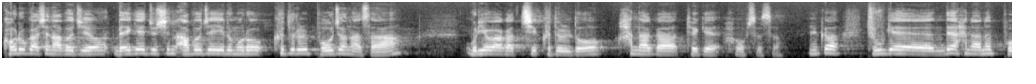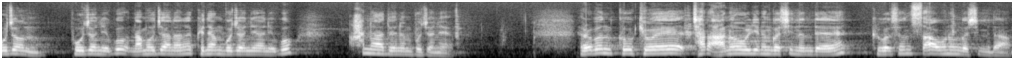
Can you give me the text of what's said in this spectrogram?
거룩하신 아버지여 내게 주신 아버지의 이름으로 그들을 보존하사 우리와 같이 그들도 하나가 되게 하옵소서. 그러니까 두 개인데 하나는 보존 보존이고 나머지 하나는 그냥 보존이 아니고 하나 되는 보존이에요. 여러분 그 교회에 잘 안 어울리는 것이 있는데 그것은 싸우는 것입니다.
